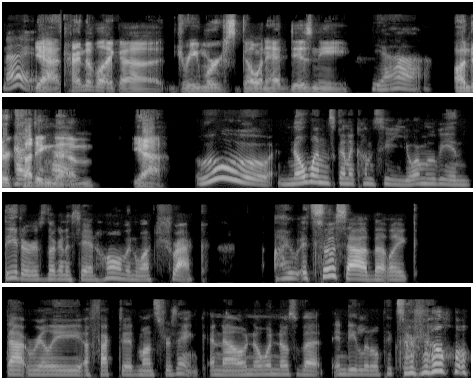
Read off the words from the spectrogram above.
Nice. Yeah. Kind of like uh, DreamWorks going at Disney. Yeah. Undercutting them. Yeah. Ooh. No one's gonna come see your movie in theaters. They're gonna stay at home and watch Shrek. I. It's so sad that like that really affected Monsters Inc. And now no one knows about that indie little Pixar film.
